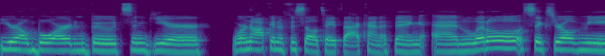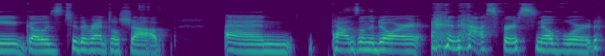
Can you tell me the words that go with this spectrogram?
your own board and boots and gear. We're not going to facilitate that kind of thing. And little 6-year-old me goes to the rental shop and pounds on the door and asks for a snowboard.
